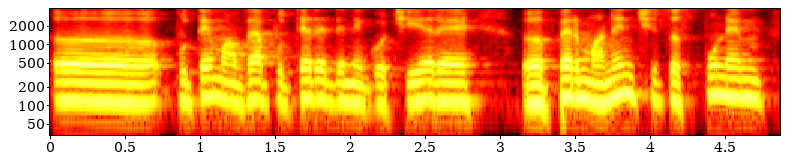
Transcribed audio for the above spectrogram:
putem avea putere de negociere permanent și să spunem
